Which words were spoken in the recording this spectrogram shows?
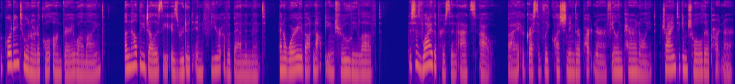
According to an article on Verywell Mind, unhealthy jealousy is rooted in fear of abandonment and a worry about not being truly loved. This is why the person acts out by aggressively questioning their partner, feeling paranoid, trying to control their partner,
